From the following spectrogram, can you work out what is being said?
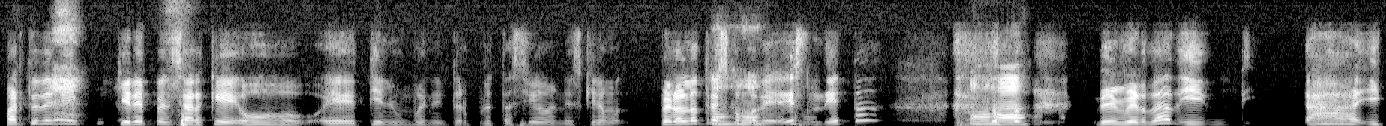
parte de mí quiere pensar que, oh, eh, tiene una buena interpretación, es que- pero la otra es como Ajá. de, ¿es neta? Ajá. De verdad. Y, ah, y,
